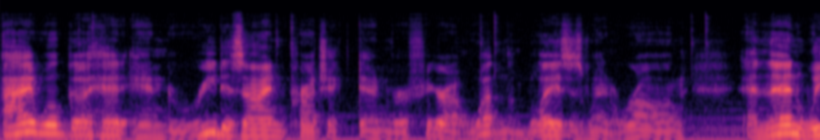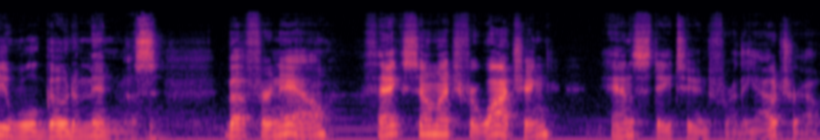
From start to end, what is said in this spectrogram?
I will go ahead and redesign Project Denver, figure out what in the blazes went wrong, and then we will go to Minmus. But for now, thanks so much for watching, and stay tuned for the outro.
